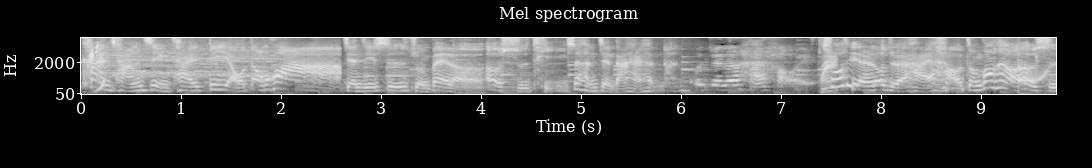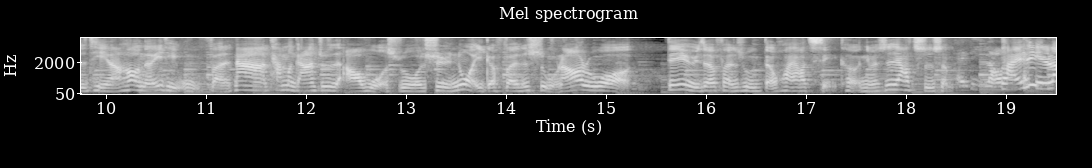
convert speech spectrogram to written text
看场景猜 BL 动画。剪辑师准备了二十题，是很简单还很难？我觉得还好哎。出题的人都觉得还好，总共会有二十题，然后呢一题五分。那他们刚刚就是熬我说许诺一个分数，然后如果低于这分数的话要请客。你们是要吃什么？海底捞。海底捞，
